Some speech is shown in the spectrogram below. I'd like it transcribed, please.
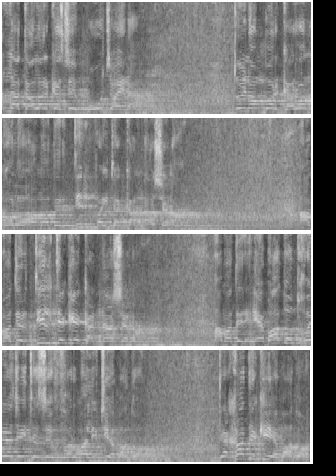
আল্লাহ তালার কাছে পৌঁছায় না। দুই নম্বর কারণ হলো আমাদের দিল পাইটা কান্না আসে না। আমাদের দিল থেকে কান্না আসে না। আমাদের এবাদত হয়ে যাইতেছে, ফর্মালিটি এবাদত, দেখা দেখি এবাদত,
